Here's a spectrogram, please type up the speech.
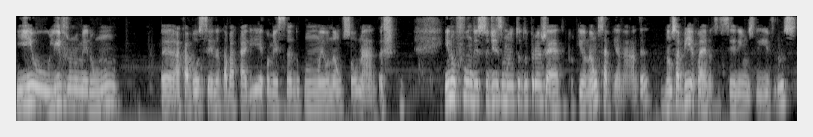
E o livro número um uh, acabou sendo a tabacaria, começando com Eu Não Sou Nada. E no fundo isso diz muito do projeto, porque eu não sabia nada, não sabia quais seriam os livros,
